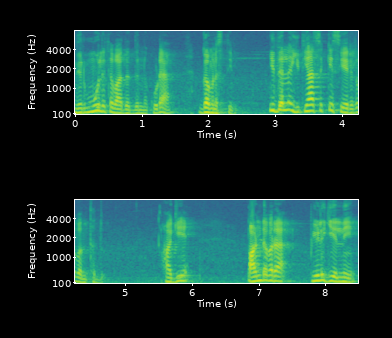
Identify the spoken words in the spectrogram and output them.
ನಿರ್ಮೂಲಿತವಾದದ್ದನ್ನು ಕೂಡ ಗಮನಿಸ್ತೀವಿ ಇದೆಲ್ಲ ಇತಿಹಾಸಕ್ಕೆ ಸೇರಿರುವಂಥದ್ದು. ಹಾಗೆಯೇ ಪಾಂಡವರ ಪೀಳಿಗೆಯಲ್ಲಿ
